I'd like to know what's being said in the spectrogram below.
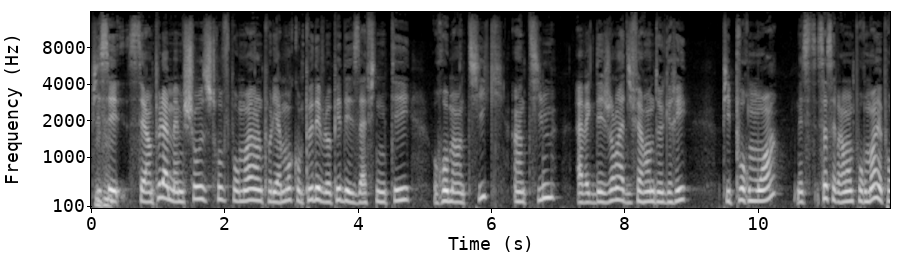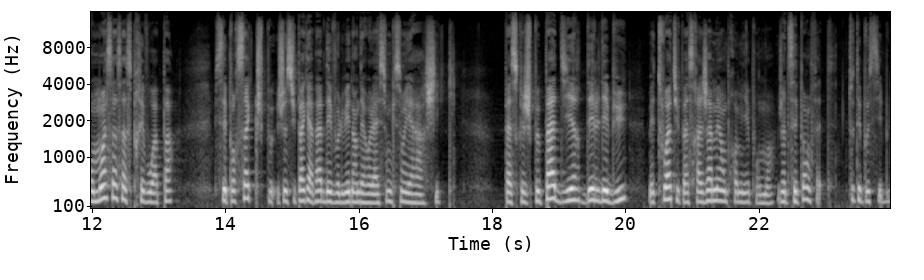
Puis Mhm. c'est c'est un peu la même chose, je trouve, pour moi, dans le polyamour, qu'on peut développer des affinités romantiques, intimes, avec des gens à différents degrés. Puis pour moi, mais ça c'est vraiment pour moi, mais pour moi, ça, ça se prévoit pas. Puis c'est pour ça que je, peux, je suis pas capable d'évoluer dans des relations qui sont hiérarchiques. Parce que je peux pas dire dès le début, mais toi, tu passeras jamais en premier pour moi. Je ne sais pas en fait. Tout est possible.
